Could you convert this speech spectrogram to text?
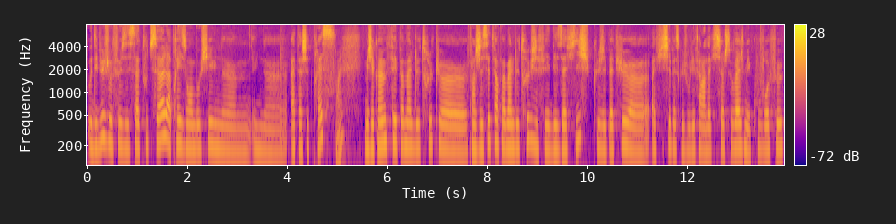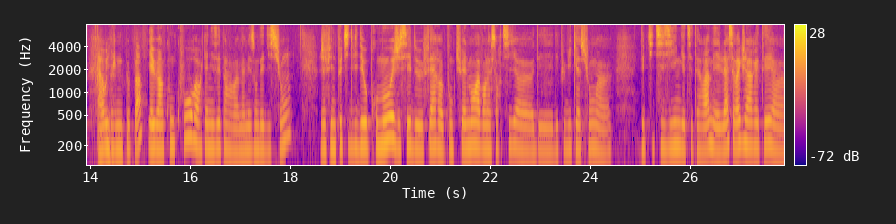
au début, je faisais ça toute seule. Après, ils ont embauché une, euh, une attachée de presse. Mais j'ai quand même fait pas mal de trucs. Enfin, j'ai essayé de faire pas mal de trucs. J'ai fait des affiches que j'ai pas pu afficher parce que je voulais faire un affichage sauvage, mais couvre-feu, ah oui. je ne peux pas. Il y a eu un concours organisé par ma maison d'édition. J'ai fait une petite vidéo promo et essayé de faire ponctuellement avant la sortie des, des, publications des petits teasings, etc. Mais là, c'est vrai que j'ai arrêté euh,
